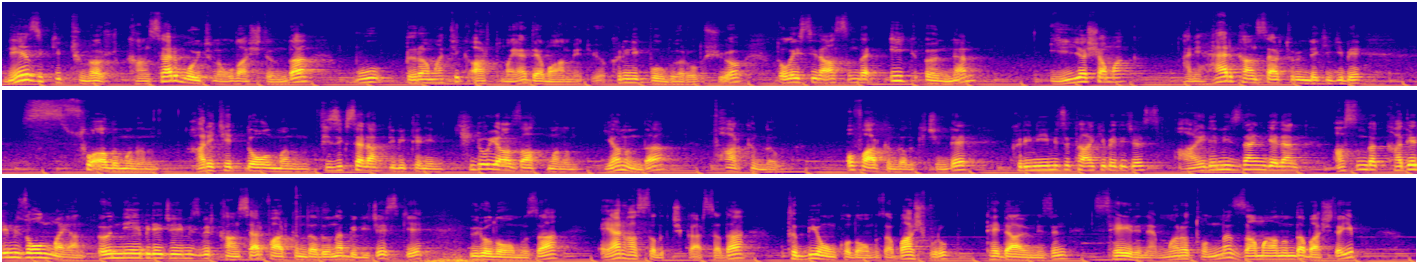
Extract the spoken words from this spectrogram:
ne yazık ki tümör kanser boyutuna ulaştığında bu dramatik artmaya devam ediyor. Klinik bulgular oluşuyor. Dolayısıyla aslında ilk önlem iyi yaşamak. Hani her kanser türündeki gibi su alımının, hareketli olmanın, fiziksel aktivitenin, kiloyu azaltmanın yanında farkındalık. O farkındalık içinde kliniğimizi takip edeceğiz. Ailemizden gelen aslında kaderimiz olmayan, önleyebileceğimiz bir kanser farkındalığına bileceğiz ki üroloğumuza eğer hastalık çıkarsa da tıbbi onkoloğumuza başvurup tedavimizin seyrine, maratonuna zamanında başlayıp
